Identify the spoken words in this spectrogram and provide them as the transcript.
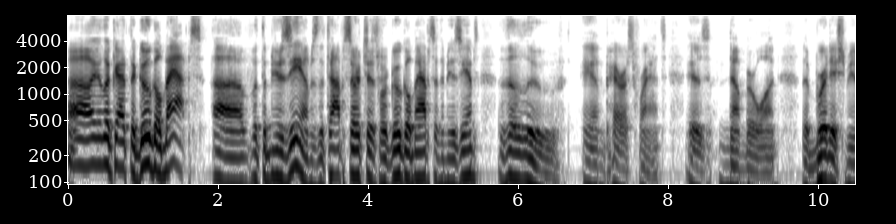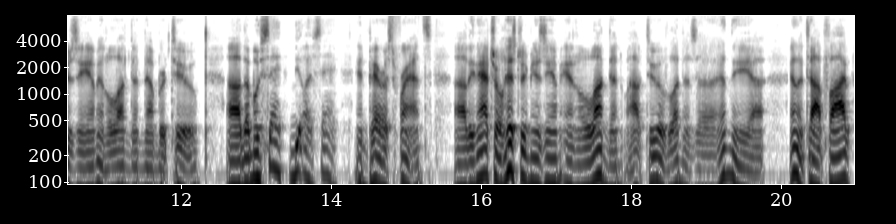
uh, you look at the Google Maps uh, with the museums, the top searches for Google Maps in the museums, the Louvre in Paris, France is number one. The British Museum in London, number two. Uh, the Musée d'Orsay in Paris, France. Uh, the Natural History Museum in London. Wow, two of London's uh, in the uh, in the top five.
